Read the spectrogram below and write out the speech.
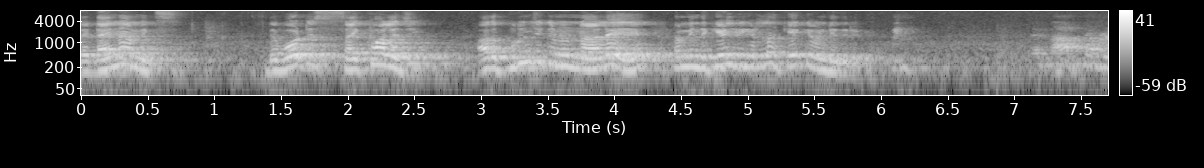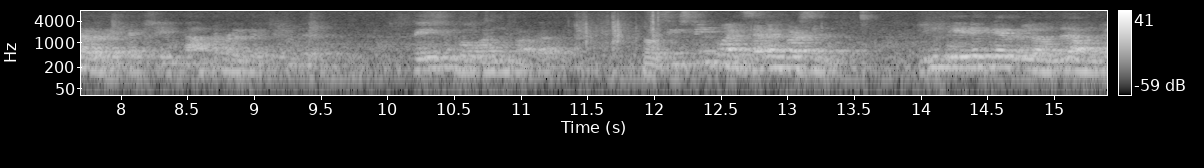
the dynamics the what is psychology அதை புரிஞ்சுக்கணும்னாலே நம்ம இந்த கேள்விகள்லாம் கேட்க வேண்டியது இருக்கு. கட்சி வந்து பேசும்போது சிக்ஸ்டீன் பாயிண்ட் செவன் பர்சன்ட் இந்த இடைத்தேர்தலில் வந்து அவங்க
